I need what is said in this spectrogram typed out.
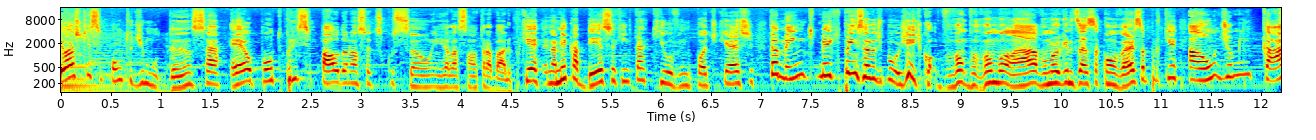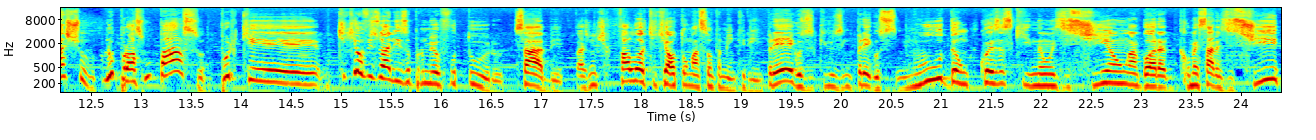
Eu acho que esse ponto de mudança é o ponto principal da nossa discussão em relação ao trabalho. Porque na minha cabeça, quem tá aqui ouvindo podcast, também meio que pensando, tipo, gente, vamos lá, vamos organizar essa conversa, porque aonde eu me encaixo no próximo passo? Porque o que, que eu visualizo pro meu futuro, sabe? A gente falou aqui que a automação também cria empregos, que os empregos mudam, coisas que não existiam agora começaram a existir.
